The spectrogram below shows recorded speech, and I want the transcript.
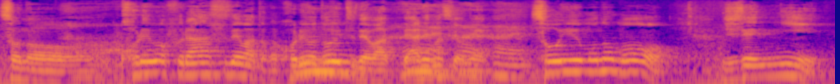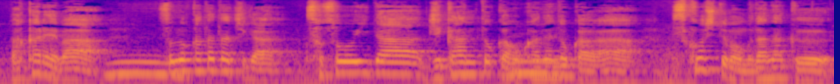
そのこれをフランスではとかこれをドイツではってありますよね、そういうものも事前に分かれば、その方たちが注いだ時間とかお金とかが少しでも無駄なく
